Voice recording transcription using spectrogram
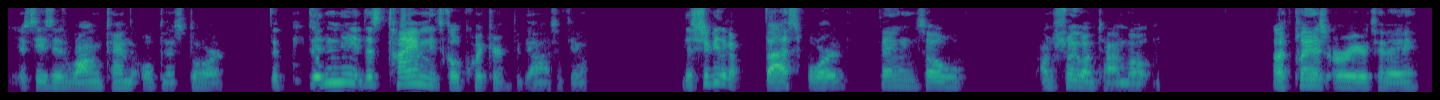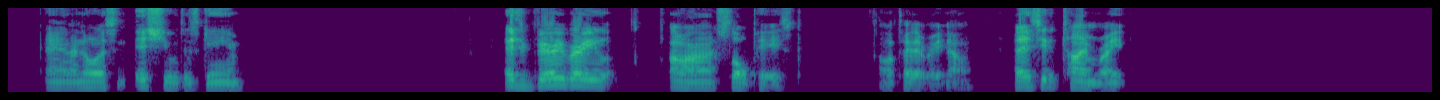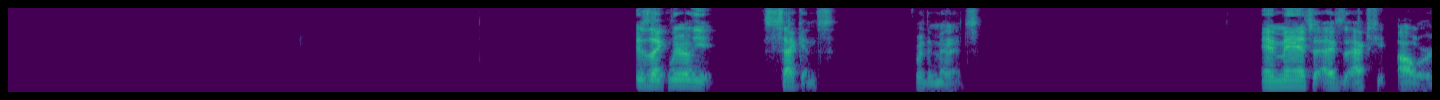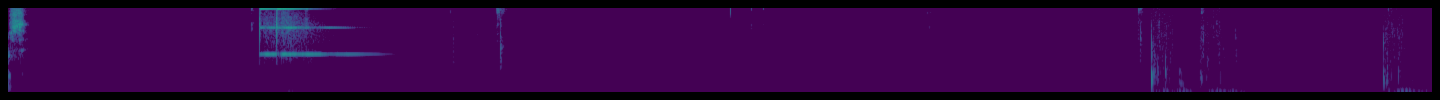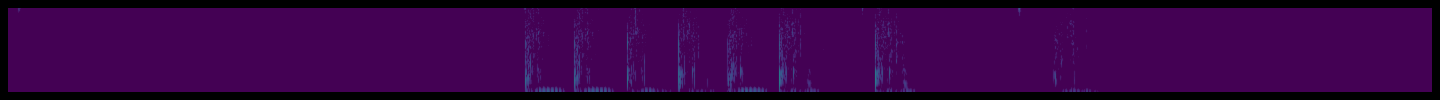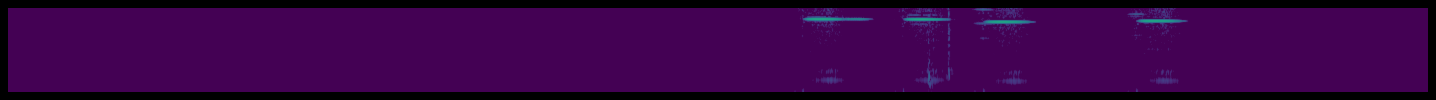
You see, says wrong time to open the door. The, didn't need, this time needs to go quicker, to be honest with you. This should be like a fast forward thing, so I'm sure you what I'm talking about. I was playing this earlier today, and I noticed an issue with this game. It's very, very uh, slow paced. I'll tell you that right now. And I see the time, right? Is like literally seconds for the minutes. And minutes is actually hours.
